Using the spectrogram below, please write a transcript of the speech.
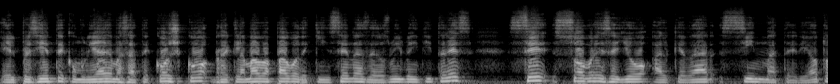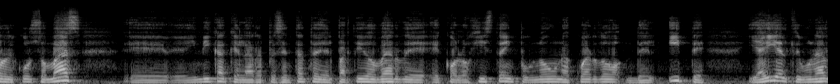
El presidente de comunidad de Mazatecosco reclamaba pago de quincenas de 2023, se sobreselló al quedar sin materia. Otro recurso más eh, indica que la representante del Partido Verde Ecologista impugnó un acuerdo del ITE y ahí el tribunal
